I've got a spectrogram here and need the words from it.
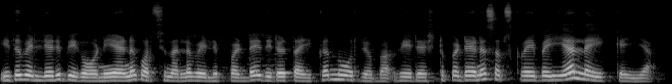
ഇത് വലിയൊരു ബിഗോണിയാണ്. കുറച്ച് നല്ല വലിപ്പമുണ്ട്. ഇതിന്റെ തൈക്ക് നൂറ് രൂപ. വീഡിയോ ഇഷ്ടപ്പെടുകയാണെങ്കിൽ സബ്സ്ക്രൈബ് ചെയ്യുക ലൈക്ക് ചെയ്യുക.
